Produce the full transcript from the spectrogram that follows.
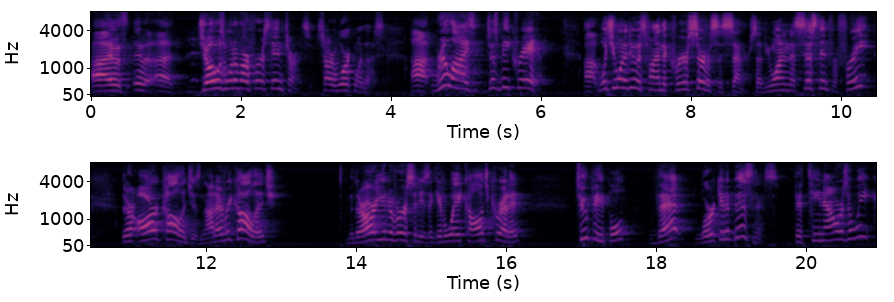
uh, it was, it uh, Joe was one of our first interns. Started working with us. Uh, realize, just be creative. Uh, what you want to do is find the Career Services Center. So if you want an assistant for free, there are colleges, not every college, but there are universities that give away college credit to people that work in a business 15 hours a week.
